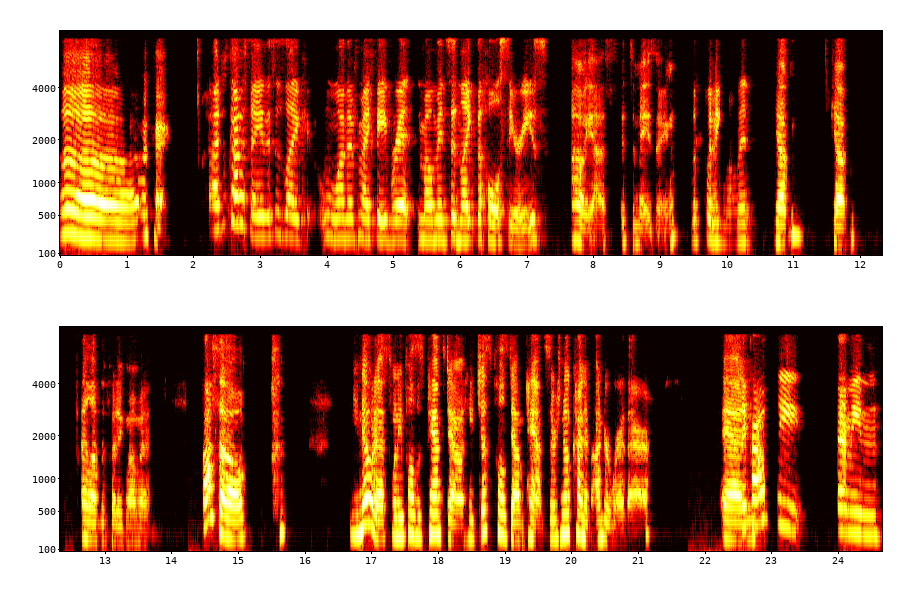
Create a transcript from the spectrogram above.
Uh, okay. I just gotta say, this is like one of my favorite moments in like the whole series. Oh yes, it's amazing. The pudding moment. Yep. Yep. I love the pudding moment. Also, you notice when he pulls his pants down, he just pulls down pants. There's no kind of underwear there. And They probably, I mean,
